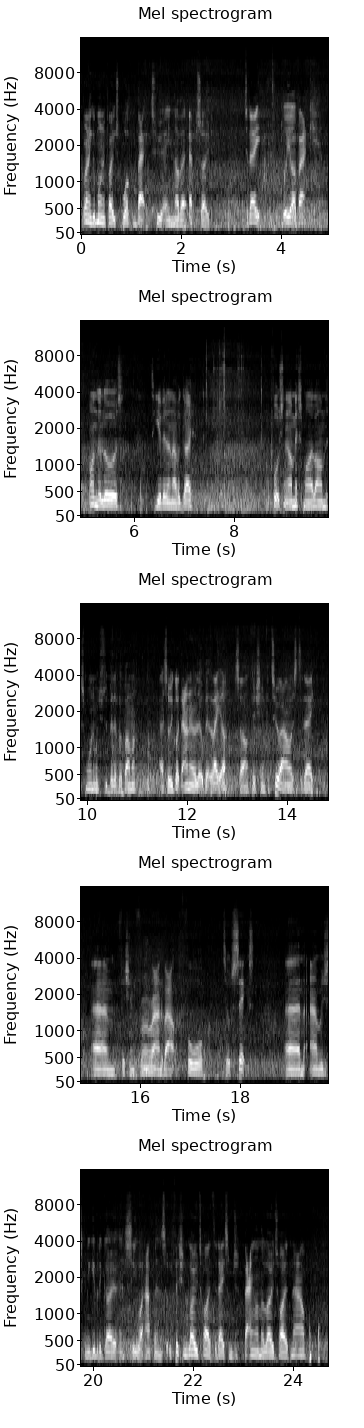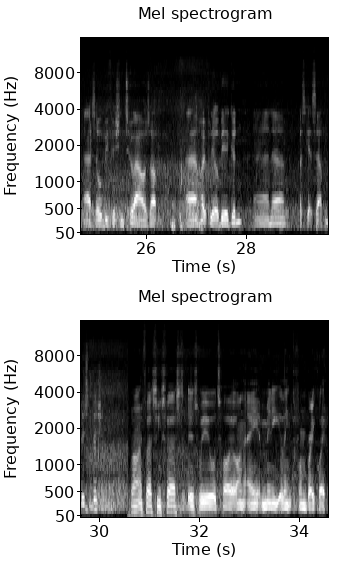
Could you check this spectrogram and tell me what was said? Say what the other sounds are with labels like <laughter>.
Running good morning, folks. Welcome back to another episode. Today we are back on the lures to give it another go. Unfortunately, I missed my alarm this morning, which was a bit of a bummer. Uh, so we got down here a little bit later. So I'm fishing for two hours today, um, fishing from around about four till six. Um, and we're just going to give it a go and see what happens. So we're fishing low tide today, so I'm just bang on the low tide now. Uh, so we'll be fishing two hours up. Uh, hopefully it'll be a good one, and uh, let's get set up and do some fishing. Right, first things first is we will tie on a mini link from Breakaway.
